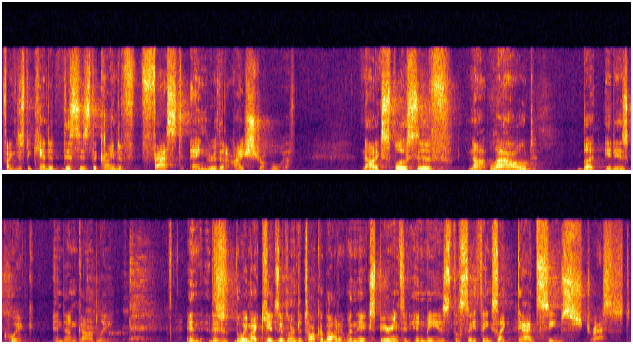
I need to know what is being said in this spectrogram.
if I can just be candid, this is the kind of fast anger that I struggle with. Not explosive, not loud, but it is quick and ungodly. And this is the way my kids have learned to talk about it when they experience it in me is they'll say things like, Dad seems stressed.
